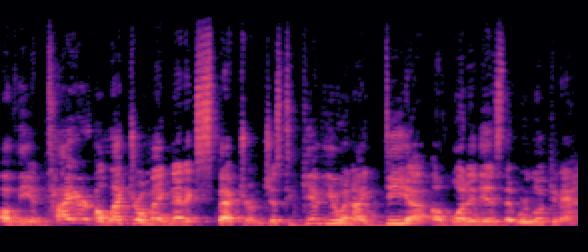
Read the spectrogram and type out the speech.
of the entire electromagnetic spectrum, just to give you an idea of what it is that we're looking at.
